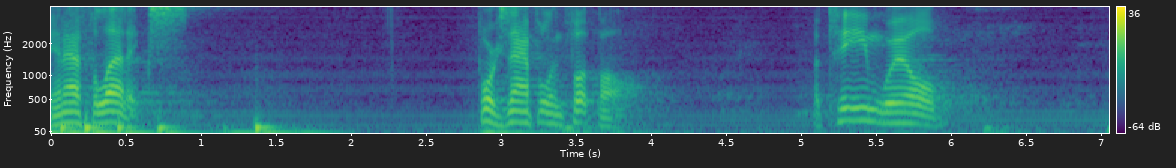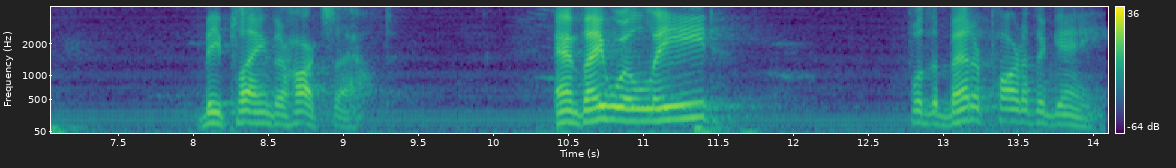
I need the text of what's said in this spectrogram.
in athletics, for example, in football, a team will be playing their hearts out, and they will lead for the better part of the game.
